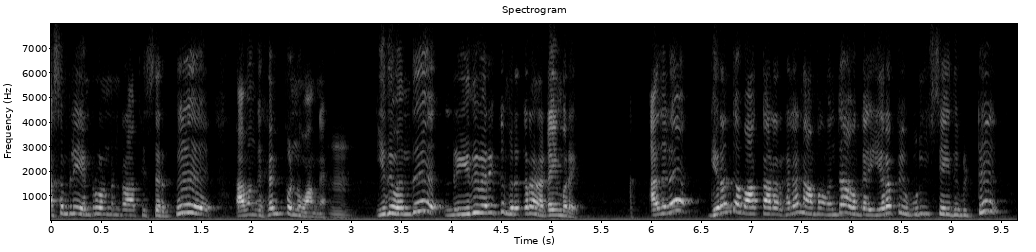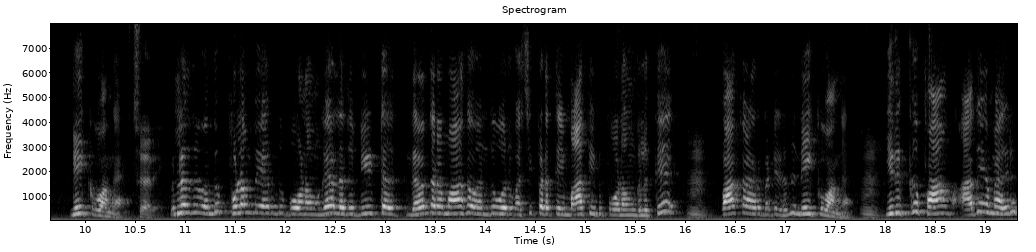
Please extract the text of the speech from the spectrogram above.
அசம்பிளி என்ரோல்மெண்ட் ஆபீசருக்கு அவங்க ஹெல்ப் பண்ணுவாங்க. இது வந்து இது வரைக்கும் இருக்கிற நடைமுறை. அதுல இறந்த வாக்காளர்களை நாம வந்து அவங்க இறப்பை உறுதி செய்து விட்டு நீக்குவாங்க. சரி. இல்லது வந்து புலம்பெயர்ந்து போனவங்க அல்லது வீட்டை நிரந்தரமாக வந்து ஒரு வசிப்பிடத்தை மாத்திட்டு போனவங்களுக்கு வாக்காளர் பட்டியலிருந்து நீக்குவாங்க. இதுக்கு அதே மாதிரி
